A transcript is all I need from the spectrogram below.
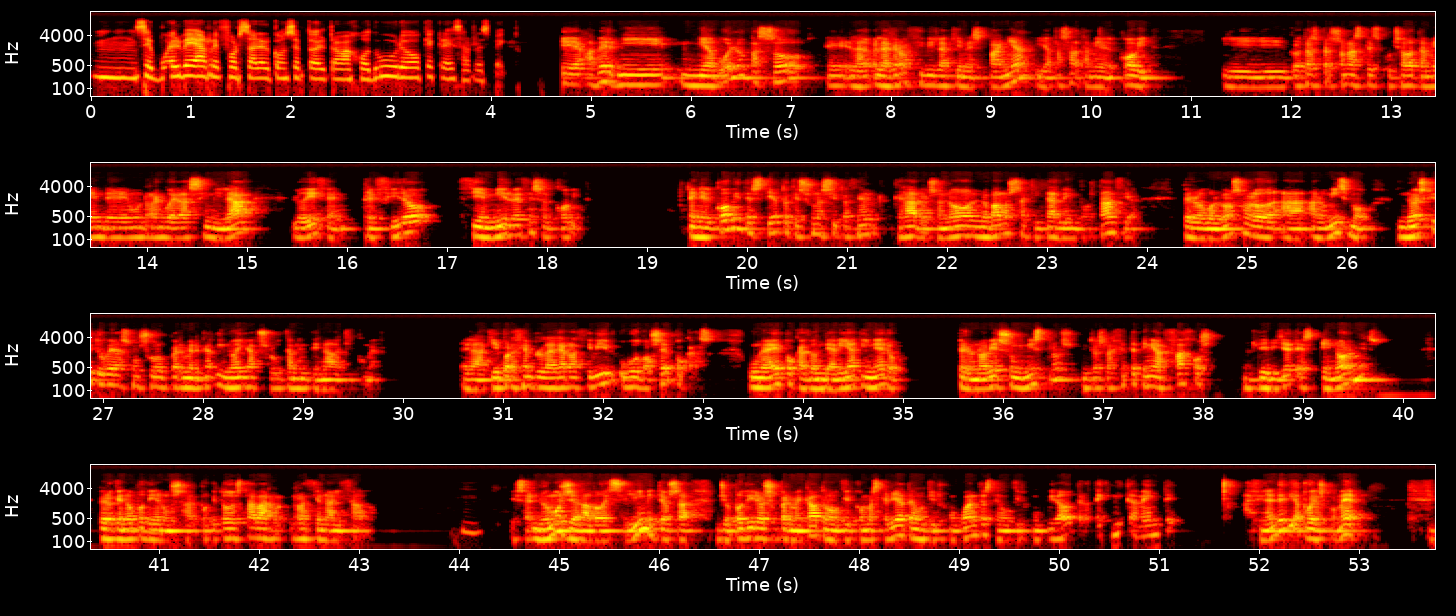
Mm, ¿Se vuelve a reforzar el concepto del trabajo duro? ¿Qué crees al respecto? Eh, a ver, mi, mi abuelo pasó eh, la, la, guerra civil aquí en España y ha pasado también el COVID. Y otras personas que he escuchado también de un rango de edad similar lo dicen, prefiero 100.000 veces el COVID. En el COVID es cierto que es una situación grave, o sea, no, no vamos a quitarle importancia, pero volvemos a lo, a, lo, mismo. No es que tú veas un supermercado y no hay absolutamente nada que comer. Eh, aquí, por ejemplo, en la guerra civil hubo dos épocas. Una época donde había dinero, pero no había suministros, entonces la gente tenía fajos de billetes enormes, pero que no podían usar porque todo estaba racionalizado. Mm no hemos llegado a ese límite. O sea, yo puedo ir al supermercado, tengo que ir con mascarilla, tengo que ir con guantes, tengo que ir con cuidado, pero técnicamente al final del día puedes comer.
